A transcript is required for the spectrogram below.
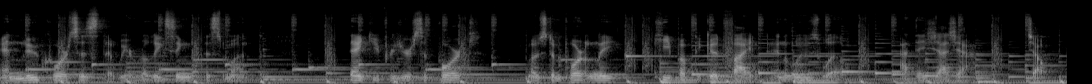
and new courses that we are releasing this month. Thank you for your support. Most importantly, keep up the good fight and lose well. Ate já já. Ciao.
